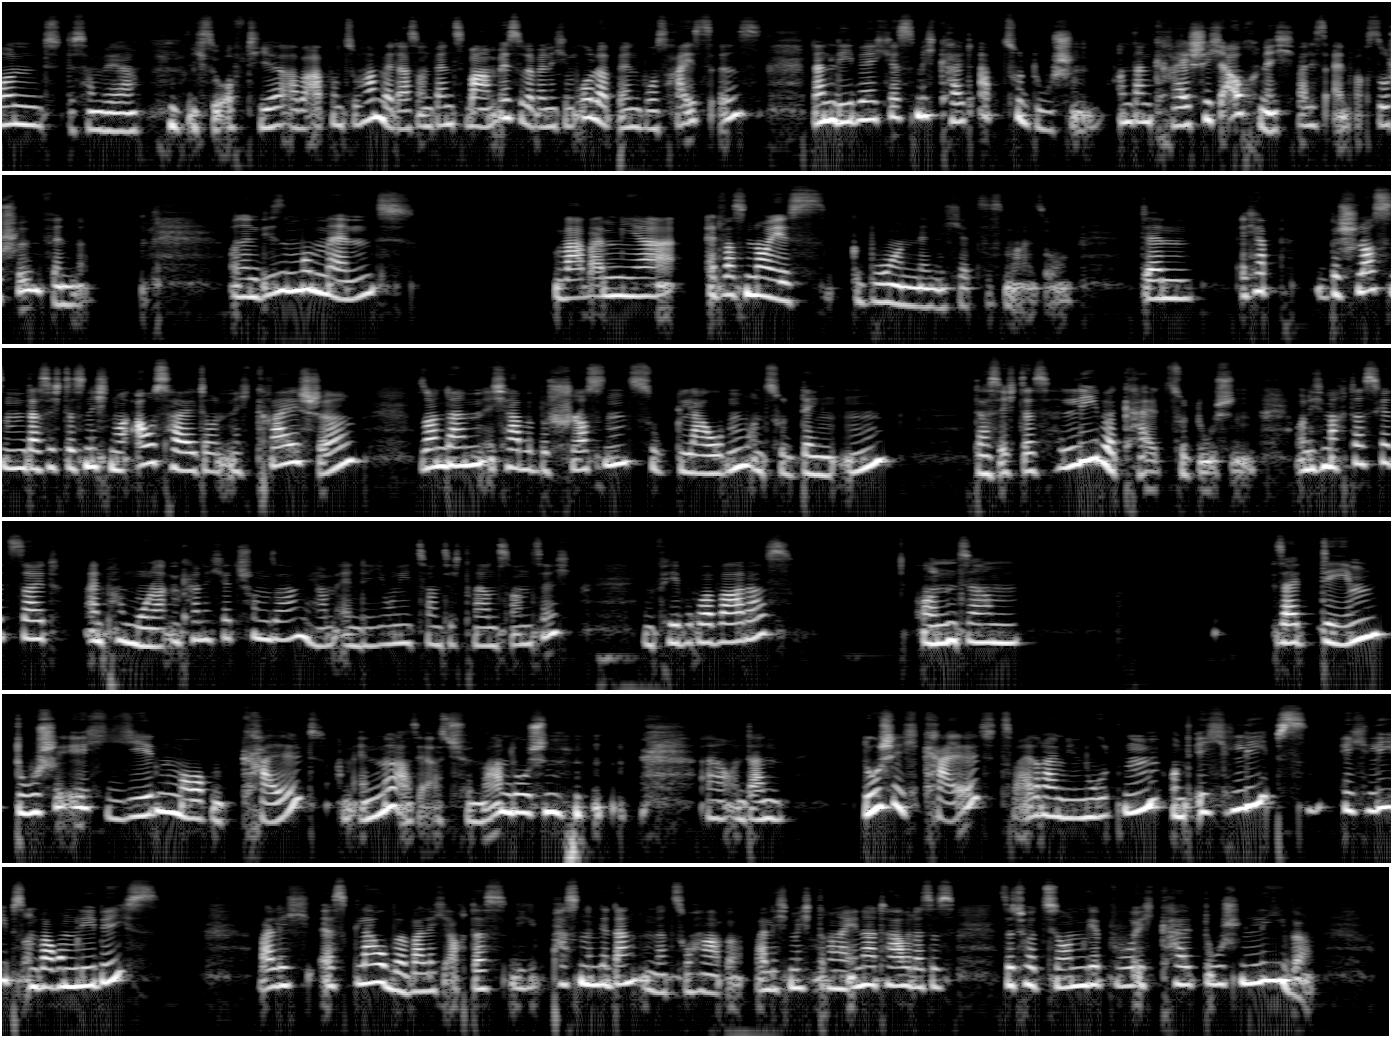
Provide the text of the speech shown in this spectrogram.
Und das haben wir ja nicht so oft hier, aber ab und zu haben wir das. Und wenn es warm ist oder wenn ich im Urlaub bin, wo es heiß ist, dann liebe ich es, mich kalt abzuduschen. Und dann kreische ich auch nicht, weil ich es einfach so schön finde. Und in diesem Moment war bei mir etwas Neues geboren, nenne ich jetzt es mal so. Denn ich habe beschlossen, dass ich das nicht nur aushalte und nicht kreische, sondern ich habe beschlossen zu glauben und zu denken, dass ich das liebe, kalt zu duschen. Und ich mache das jetzt seit ein paar Monaten, kann ich jetzt schon sagen. Wir haben Ende Juni 2023. Im Februar war das. Und ähm, seitdem dusche ich jeden Morgen kalt am Ende, also erst schön warm duschen äh, und dann dusche ich kalt, zwei, drei Minuten und ich lieb's. Ich lieb's. Und warum liebe ich's? Weil ich es glaube, weil ich auch das, die passenden Gedanken dazu habe, weil ich mich daran erinnert habe, dass es Situationen gibt, wo ich kalt duschen liebe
